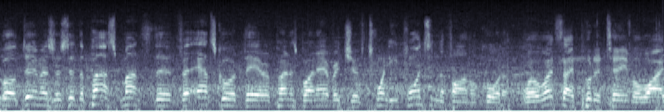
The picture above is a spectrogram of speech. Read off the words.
Well, Doom, as I said, the past month, they've uh, outscored their opponents by an average of 20 points in the final quarter. Well, once they put a team away,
